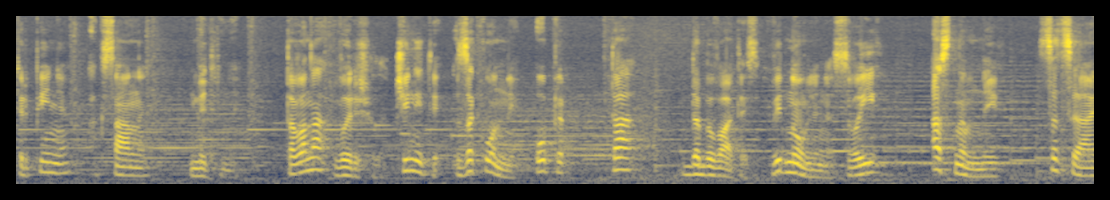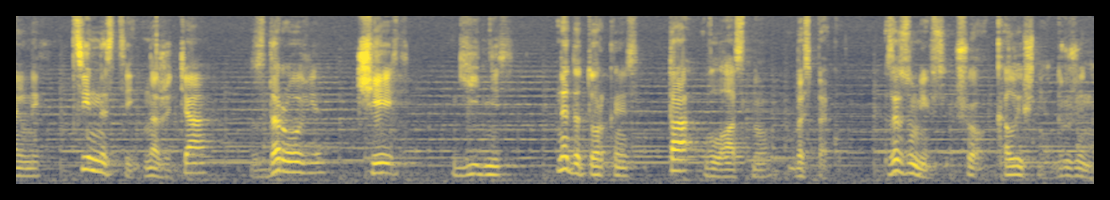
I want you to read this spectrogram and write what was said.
терпіння Оксани Дмитрівни. Та вона вирішила чинити законний опір та добиватись відновлення своїх основних соціальних цінностей на життя, здоров'я, честь, гідність, недоторканість та власну безпеку. Зрозумівши, що колишня дружина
